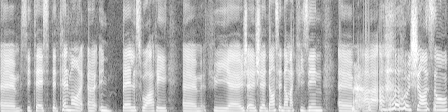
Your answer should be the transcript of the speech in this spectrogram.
euh, c'était, tellement euh, une belle soirée. Euh, puis euh, je, dansais dans ma cuisine euh, aux chansons.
